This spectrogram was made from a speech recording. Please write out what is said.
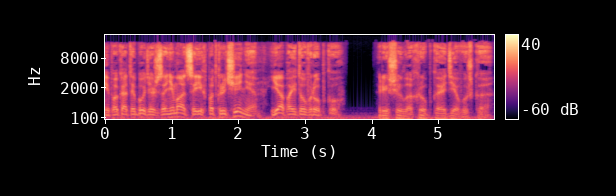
и пока ты будешь заниматься их подключением, я пойду в рубку», – решила хрупкая девушка.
